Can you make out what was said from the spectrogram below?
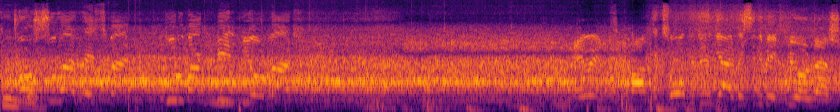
Silva. Coştular resmen. Durmak bilmiyorlar. Evet artık son düdüğün gelmesini bekliyorlar.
